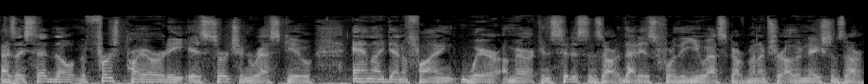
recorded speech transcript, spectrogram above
As I said, though, the first priority is search and rescue and identifying where American citizens are. That is for the U.S. government. I'm sure other nations are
